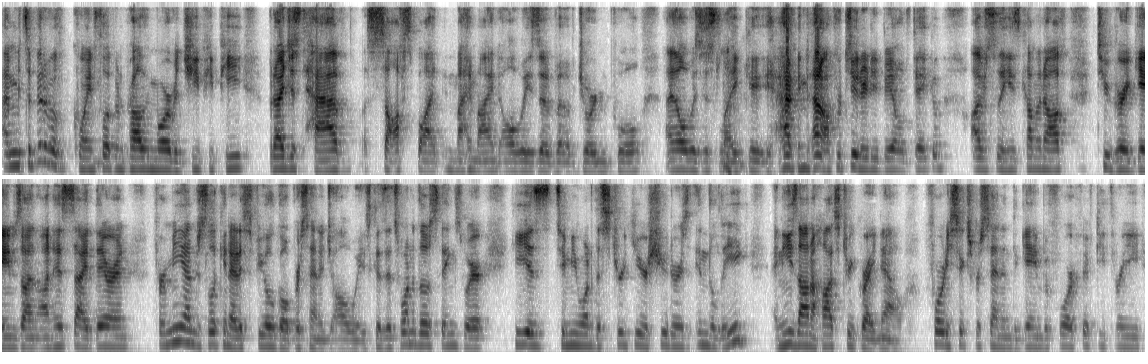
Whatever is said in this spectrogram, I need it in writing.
I mean it's a bit of a coin flip and probably more of a GPP, but I just have a soft spot in my mind always of, of Jordan Poole. I always just like having that opportunity to be able to take him. Obviously he's coming off two great games on on his side there, and for me I'm just looking at his field goal percentage always because it's one of those things where he is to me one of the streakier shooters in the league, and he's on a hot streak right now. 46% in the game before, 53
